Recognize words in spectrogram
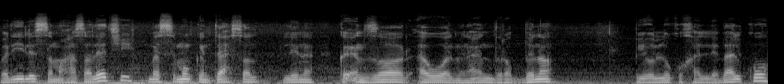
فدي لسه ما حصلتش بس ممكن تحصل لنا كإنذار أول من عند ربنا. بيقول لكم خلي بالكم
